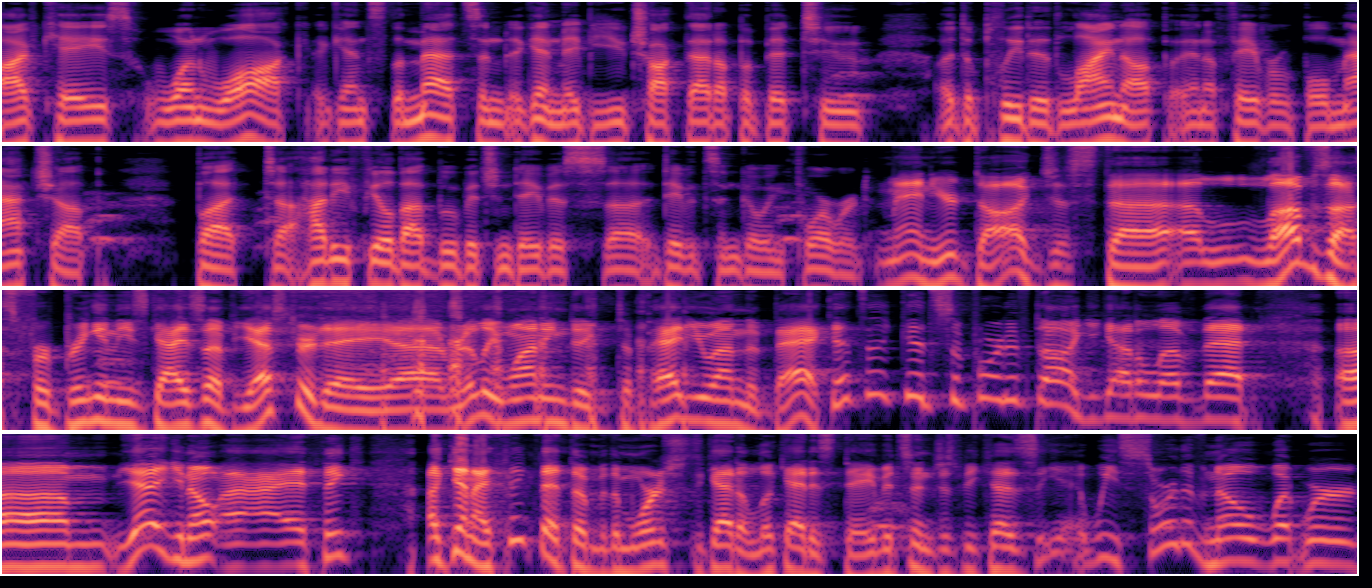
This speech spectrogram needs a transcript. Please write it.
Five Ks, one walk against the Mets. And again, maybe you chalk that up a bit to a depleted lineup and a favorable matchup. But uh, how do you feel about Bubic and Davis uh, Davidson going forward? Man, your dog just uh, uh loves us for bringing these guys up yesterday. Uh, really wanting to, to pat you on the back. That's a good supportive dog. You got to love that. Um, yeah, you know, I, I, think again, I think that the the more interesting guy to look at is Davidson, just because yeah, we sort of know what we're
